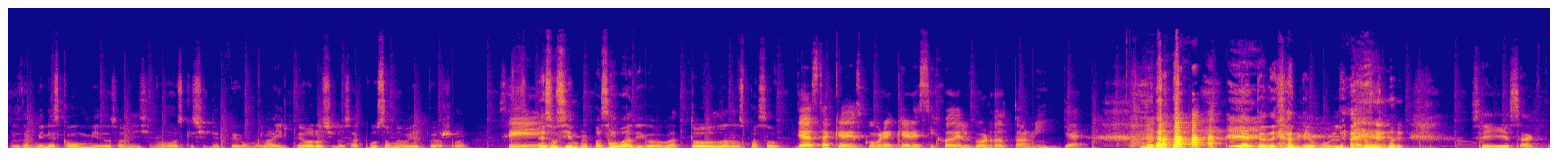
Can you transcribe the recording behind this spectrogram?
pues también es como miedoso y dice, no, es que si le pego me va a ir peor o si los acuso me va a ir peor, ¿no? Sí. Eso siempre pasaba, digo, a todos nos pasó. Ya hasta que descubren que eres hijo del gordo Tony, ya. Ya te dejan de burlar. sí, exacto.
